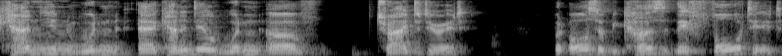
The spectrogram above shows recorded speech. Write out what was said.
Canyon wouldn't, uh, Cannondale wouldn't have tried to do it. But also because they fought it,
